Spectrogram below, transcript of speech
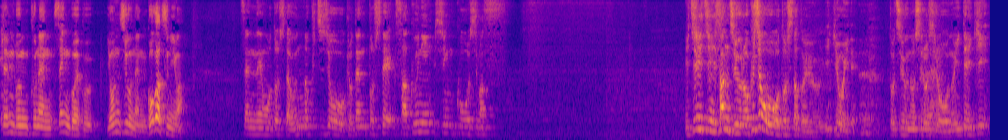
天文9年1540年5月には千年を落とした雲の口城を拠点として作に侵攻します。一日に36城を落としたという勢いで途中の白城を抜いていき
